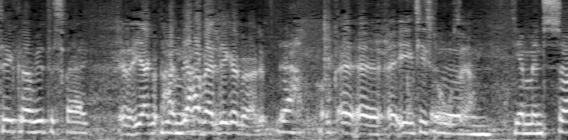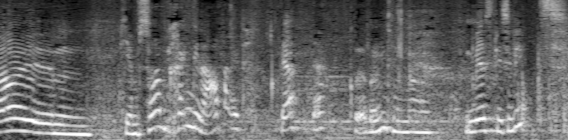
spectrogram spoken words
Det gør vi desværre ikke. Eller jeg, Jamen. jeg har valgt ikke at gøre det. Ja, okay. Af, af, af etiske årsager. Øh, jamen, så, øh, jamen, så omkring mit arbejde. Ja, Ja, kunne jeg godt tænke mig. mere specifikt.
